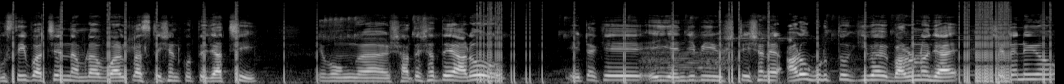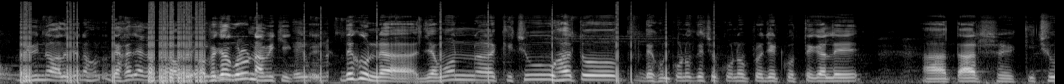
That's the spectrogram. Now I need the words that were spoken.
বুঝতেই পারছেন আমরা ওয়ার্ল্ড ক্লাস স্টেশন করতে যাচ্ছি এবং সাথে সাথে আরও এটাকে এই এনজিপি স্টেশনের আরও গুরুত্ব কীভাবে বাড়ানো যায় সেটা নিয়েও বিভিন্ন আলোচনা হলো। দেখা যাক, আপনি অপেক্ষা করুন, আমি কি দেখুন যেমন কিছু হয়তো, দেখুন, কোনো কিছু কোনো প্রজেক্ট করতে গেলে তার কিছু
